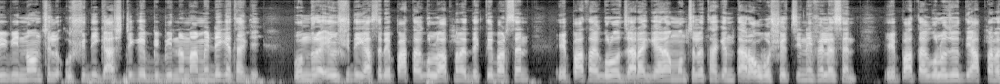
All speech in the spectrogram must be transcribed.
বিভিন্ন অঞ্চলে ওষুধি গাছটিকে বিভিন্ন নামে ডেকে থাকে। বন্ধুরা, এই ওষুধি গাছের এই পাতাগুলো আপনারা দেখতে পাচ্ছেন এই পাতাগুলো যারা গ্রাম অঞ্চলে থাকেন, তারা অবশ্যই চিনে ফেলেছেন। এই পাতাগুলো যদি আপনারা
